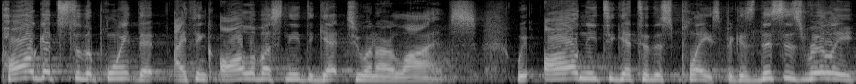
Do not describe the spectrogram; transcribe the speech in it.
Paul gets to the point that I think all of us need to get to in our lives. We all need to get to this place because this is really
